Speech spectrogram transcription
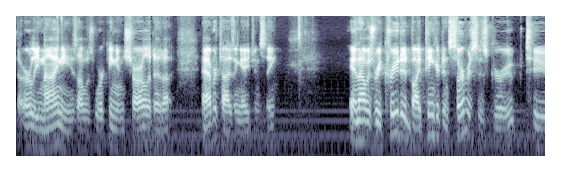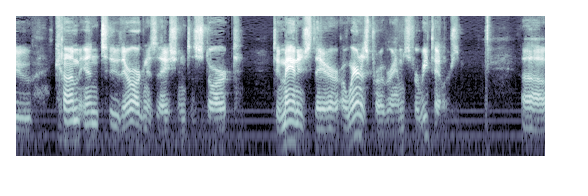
the early 90s, I was working in Charlotte at an advertising agency. And I was recruited by Pinkerton Services Group to come into their organization to start to manage their awareness programs for retailers. Uh,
